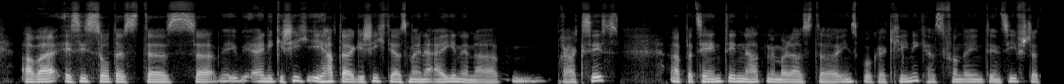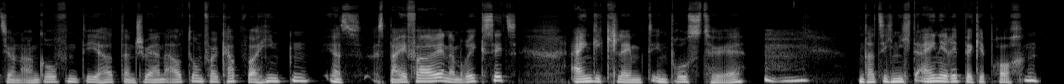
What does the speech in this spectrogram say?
Aber es ist so, dass das äh, eine Geschichte, ich habe da eine Geschichte aus meiner eigenen äh, Praxis. Eine Patientin hat mir mal aus der Innsbrucker Klinik, also von der Intensivstation angerufen, die hat einen schweren Autounfall gehabt, war hinten als, als Beifahrerin am Rücksitz eingeklemmt in Brusthöhe mhm. und hat sich nicht eine Rippe gebrochen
